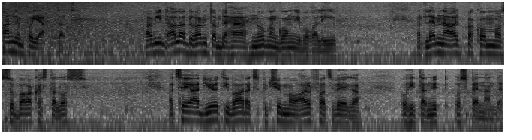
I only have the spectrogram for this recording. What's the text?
Handen på hjärtat. Har vi inte alla drömt om det här någon gång i våra liv? Att lämna allt bakom oss och bara kasta loss. Att säga adjö till vardagsbekymmer och allfartsvägar och hitta nytt och spännande.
